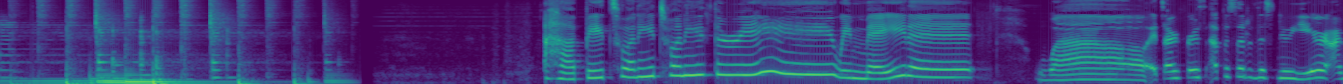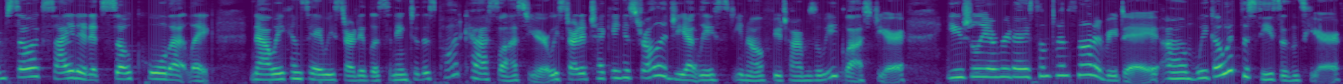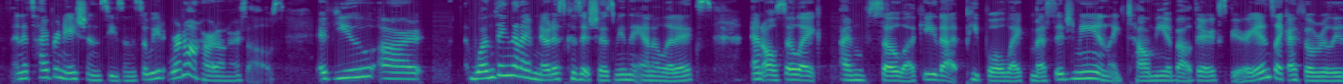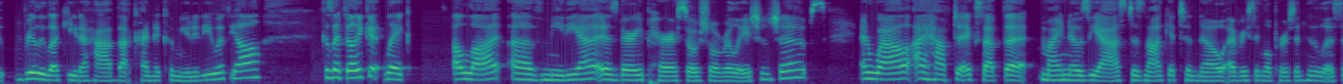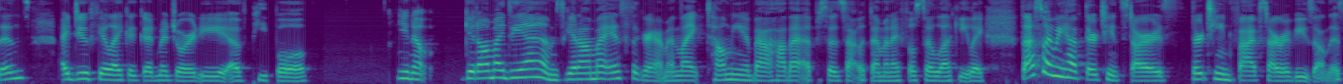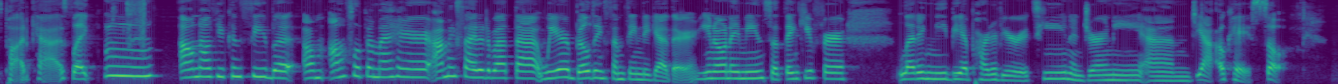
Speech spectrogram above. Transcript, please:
Happy 2023! We made it. Wow. It's our first episode of this new year. I'm so excited. It's so cool that, like, now we can say we started listening to this podcast last year. We started checking astrology at least, you know, a few times a week last year. Usually every day, sometimes not every day. Um, we go with the seasons here, and it's hibernation season. So we, we're not hard on ourselves. If you are one thing that I've noticed because it shows me in the analytics, and also like I'm so lucky that people like message me and like tell me about their experience. Like I feel really, really lucky to have that kind of community with y'all because I feel like it like a lot of media is very parasocial relationships. And while I have to accept that my nosy ass does not get to know every single person who listens, I do feel like a good majority of people, you know, get on my DMs, get on my Instagram and like tell me about how that episode sat with them. And I feel so lucky. Like that's why we have 13 stars, 13 five star reviews on this podcast. Like, mm, I don't know if you can see, but I'm, I'm flipping my hair. I'm excited about that. We are building something together. You know what I mean? So thank you for letting me be a part of your routine and journey. And yeah, okay. So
